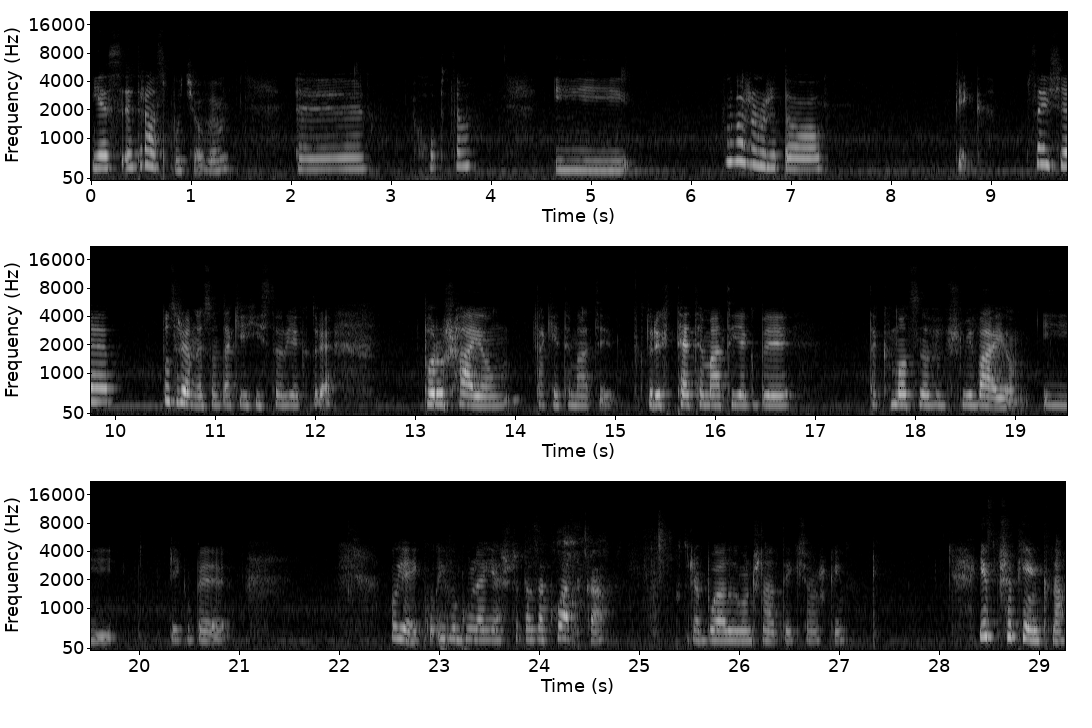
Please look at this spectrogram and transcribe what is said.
jest transpłciowym y, chłopcem i uważam, że to piękne. W sensie potrzebne są takie historie, które poruszają takie tematy, w których te tematy jakby tak mocno wybrzmiewają i jakby ojejku i w ogóle jeszcze ta zakładka, która była dołączona do tej książki jest przepiękna.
